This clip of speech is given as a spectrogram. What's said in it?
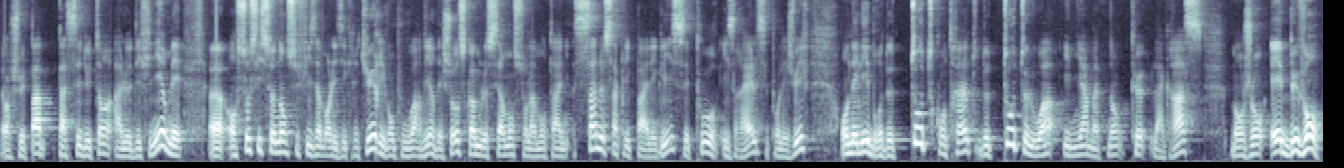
Alors je ne vais pas passer du temps à le définir, mais euh, en saucissonnant suffisamment les Écritures, ils vont pouvoir dire des choses comme le sermon sur la montagne, ça ne s'applique pas à l'Église, c'est pour Israël, c'est pour les Juifs. On est libre de toute contrainte, de toute loi, il n'y a maintenant que la grâce mangeons et buvons.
